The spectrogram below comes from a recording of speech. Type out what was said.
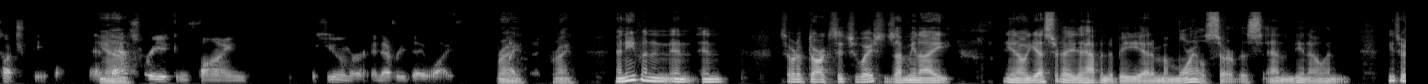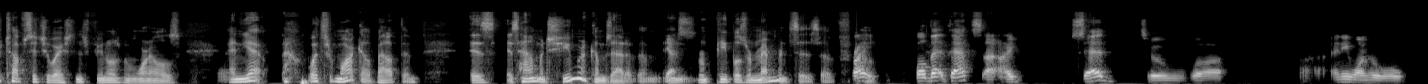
touch people and Yeah. that's where you can find the humor in everyday life Right, right. And even in, in sort of dark situations. I mean, I, you know, yesterday I happened to be at a memorial service and, you know, and these are tough situations, funerals, memorials. And yet what's remarkable about them is is how much humor comes out of them Yes. and people's remembrances of right well that that's i I said to uh, uh, anyone who will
